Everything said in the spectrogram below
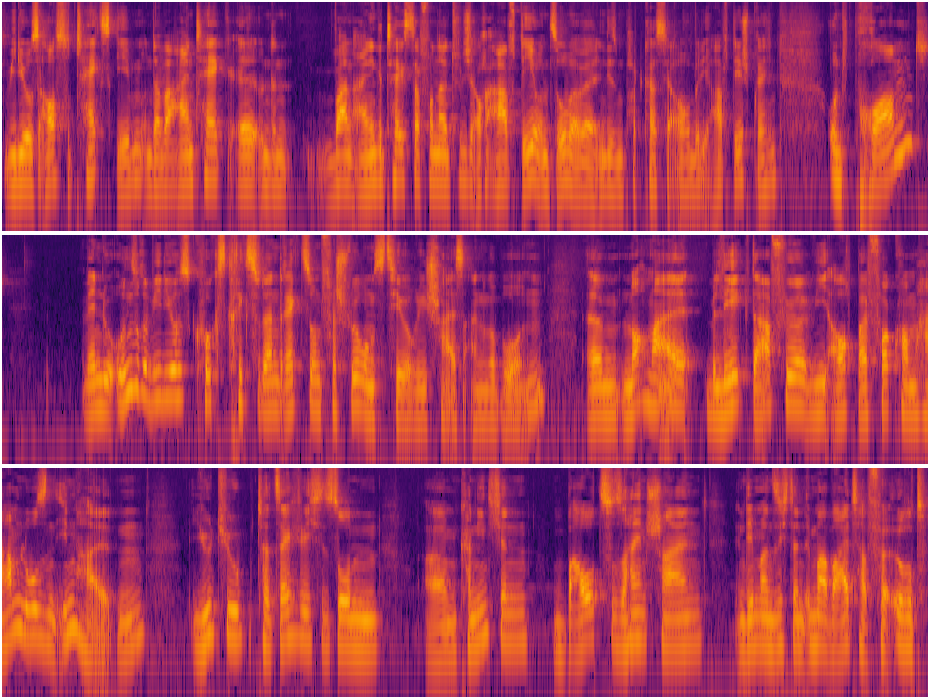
Videos auch so Tags geben und da war ein Tag äh, und dann waren einige Tags davon natürlich auch AfD und so, weil wir in diesem Podcast ja auch über die AfD sprechen. Und prompt, wenn du unsere Videos guckst, kriegst du dann direkt so einen Verschwörungstheorie-Scheiß angeboten. Ähm, Nochmal Beleg dafür, wie auch bei vollkommen harmlosen Inhalten YouTube tatsächlich so ein ähm, Kaninchenbau zu sein scheint, in dem man sich dann immer weiter verirrt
